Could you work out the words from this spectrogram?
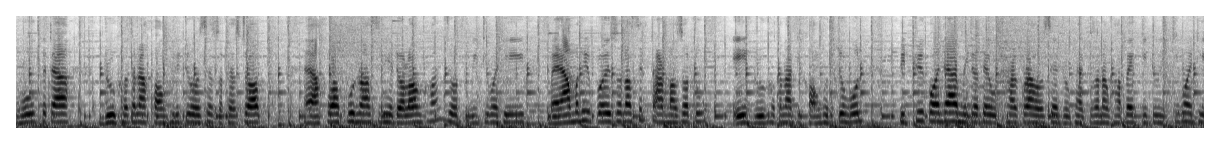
বহুকেইটা দুৰ্ঘটনা সংঘটিত হৈছে যথেষ্ট আশাপূৰ্ণ আছিল সেই দলংখন য'ত ইতিমধ্যেই মেৰামতিৰ প্ৰয়োজন আছিল। তাৰ মাজতো এই দুৰ্ঘটনাটি সংঘটিত হ'ল। পিতৃ কন্যাৰ মৃতদেহ উদ্ধাৰ কৰা হৈছে দুৰ্ভাগ্যজনকভাৱে কিন্তু ইতিমধ্যে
